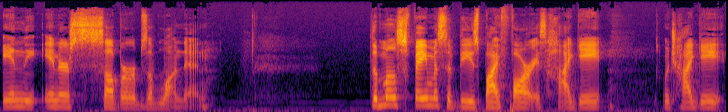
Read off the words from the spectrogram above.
in the inner suburbs of London. The most famous of these by far is Highgate, which Highgate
